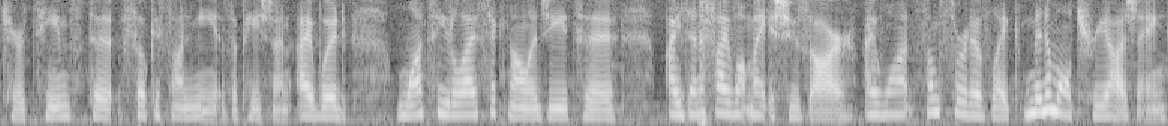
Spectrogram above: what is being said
care teams to focus on me as a patient. I would want to utilize technology to identify what my issues are. I want some sort of like minimal triaging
